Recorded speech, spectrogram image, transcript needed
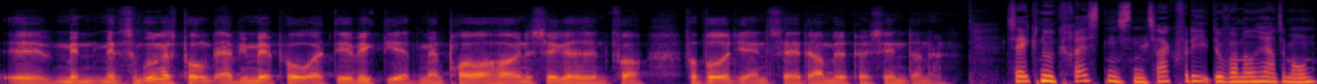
øh, men, men som udgangspunkt er vi med på, at det er vigtigt, at man prøver at højne sikkerheden for, for både de ansatte og medpatienterne sagde Knud Christensen. Tak fordi du var med her til morgen.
